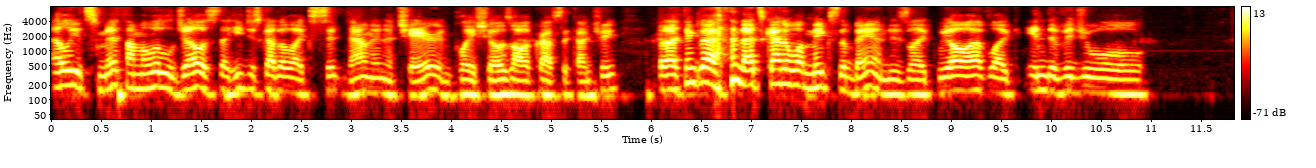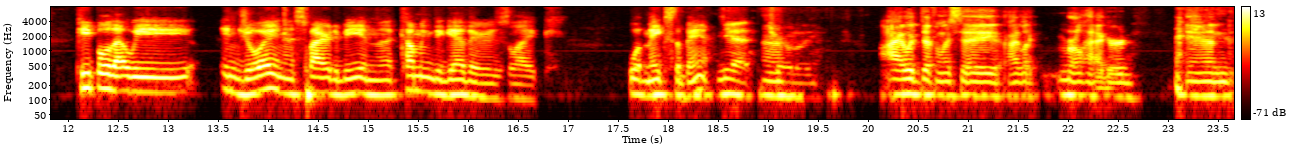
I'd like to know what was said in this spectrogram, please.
Elliott Smith. I'm a little jealous that he just got to like sit down in a chair and play shows all across the country. But I think that that's kind of what makes the band is like we all have like individual people that we enjoy and aspire to be and the coming together is like what makes the band. yeah, Uh, truly. I would definitely say I like Merle Haggard, and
